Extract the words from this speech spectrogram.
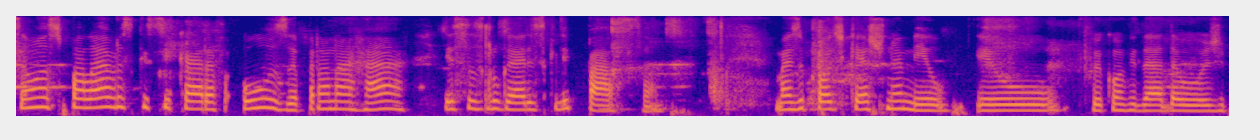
são as palavras que esse cara usa para narrar esses lugares que ele passa. Mas o podcast não é meu. Eu fui convidada hoje,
